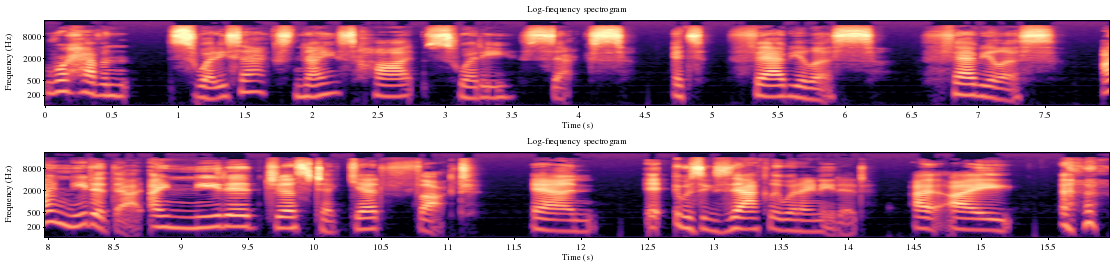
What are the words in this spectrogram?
we're having sweaty sex, nice, hot, sweaty sex. It's fabulous. Fabulous. I needed that. I needed just to get fucked. And it, it was exactly what I needed. I I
